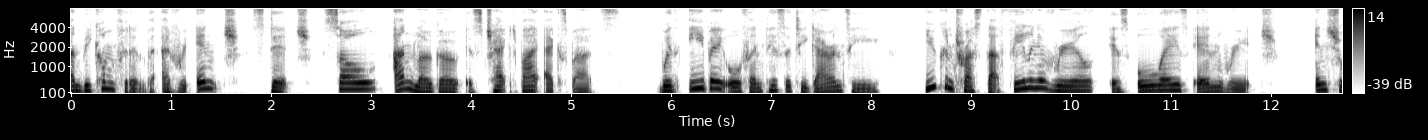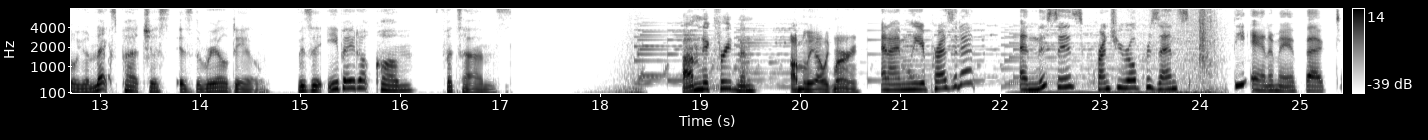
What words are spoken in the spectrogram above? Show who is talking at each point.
Speaker 1: and be confident that every inch, stitch, sole, and logo is checked by experts. With eBay Authenticity Guarantee, you can trust that feeling of real is always in reach. Ensure your next purchase is the real deal. Visit eBay.com for terms.
Speaker 2: I'm Nick Friedman.
Speaker 3: I'm Lee Alec Murray.
Speaker 4: And I'm Leah President. And this is Crunchyroll Presents The Anime Effect.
